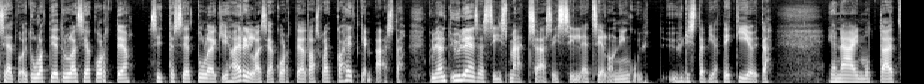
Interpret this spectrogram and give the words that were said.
sieltä voi tulla tietynlaisia kortteja, sitten sieltä tuleekin ihan erilaisia kortteja taas vaikka hetken päästä. Kyllä nyt yleensä siis mätsää siis sille, että siellä on niin kuin yhdistäviä tekijöitä ja näin, mutta et,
